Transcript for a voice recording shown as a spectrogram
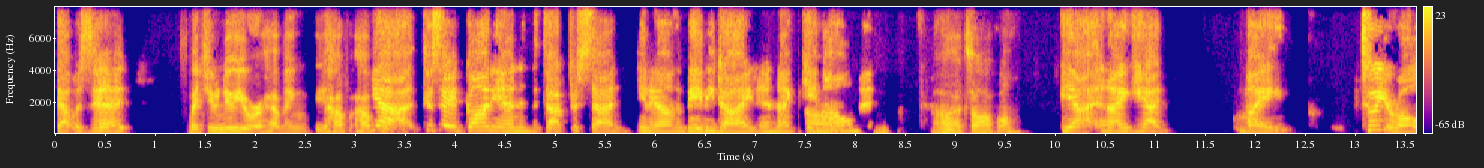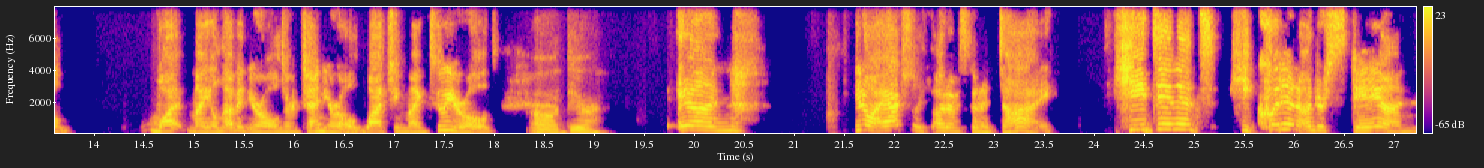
that was it. but you knew you were having how how Yeah, because I had gone in and the doctor said, you know, the baby died, and I came Oh. home and oh that's awful yeah, and I had my two year old, what my 11 year old or 10 year old watching my two year old. oh dear And, you know, I actually thought I was going to die. He didn't, he couldn't understand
